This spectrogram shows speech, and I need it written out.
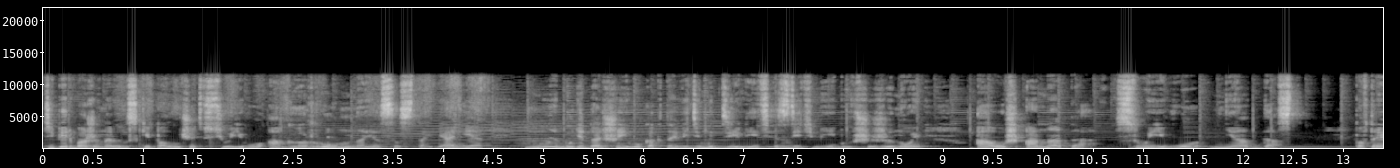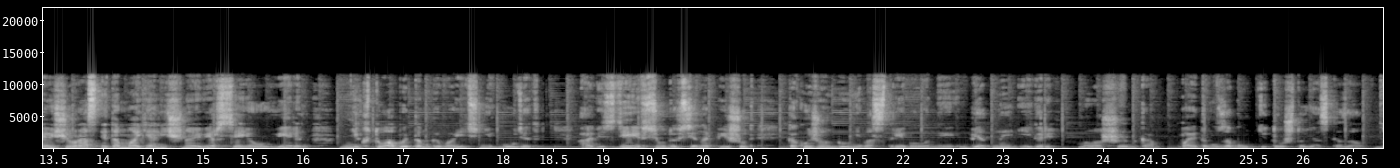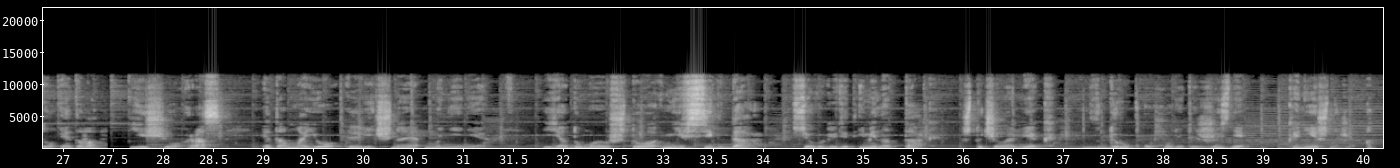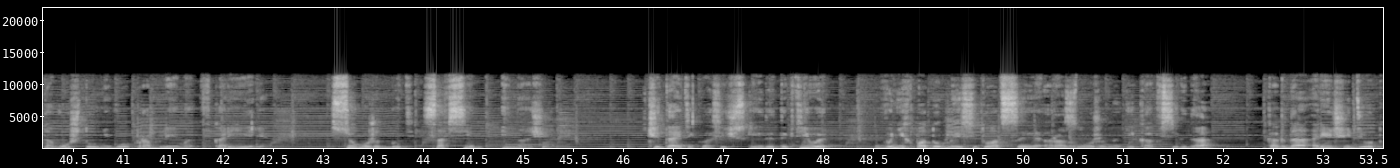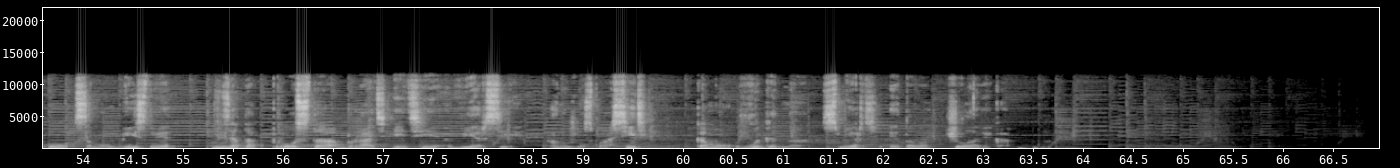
Теперь Бажин-Рынский получит все его огромное состояние, ну и будет дальше его как-то, видимо, делить с детьми бывшей женой. А уж она-то своего не отдаст. Повторяю еще раз, это моя личная версия, я уверен, никто об этом говорить не будет. А везде и всюду все напишут, какой же он был невостребованный, бедный Игорь Малашенко. Поэтому забудьте то, что я сказал до этого, еще раз – это мое личное мнение. Я думаю, что не всегда все выглядит именно так, что человек вдруг уходит из жизни, конечно же, от того, что у него проблемы в карьере. Все может быть совсем иначе. Читайте классические детективы, в них подобные ситуации разложены и, как всегда, когда речь идет о самоубийстве, нельзя так просто брать эти версии а нужно спросить, кому выгодна смерть этого человека.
